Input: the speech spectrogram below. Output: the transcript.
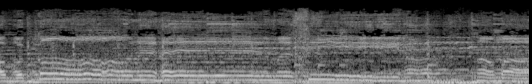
اب کون ہے مسیحا ہمارا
